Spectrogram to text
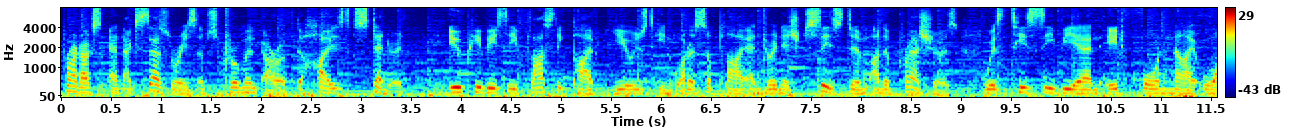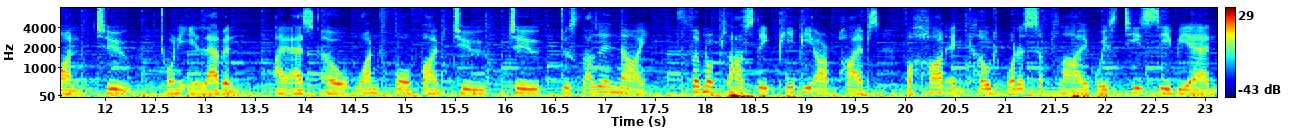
products and accessories of Stroman are of the highest standard. UPVC plastic pipe used in water supply and drainage system under pressures with TCVN 84912-2011, ISO 14522-2009, thermoplastic PPR pipes for hot and cold water supply with TCVN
